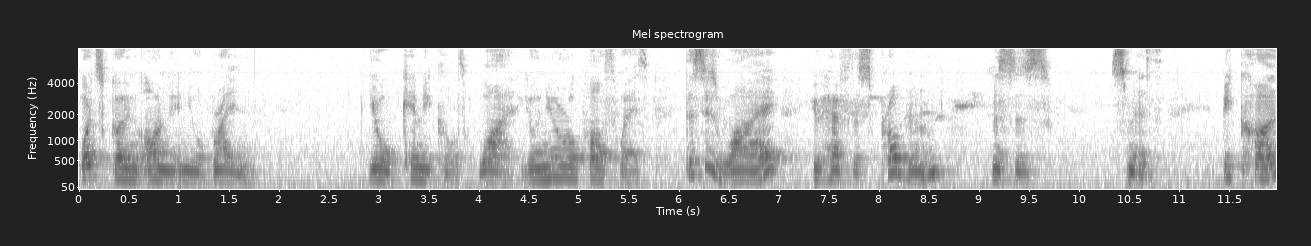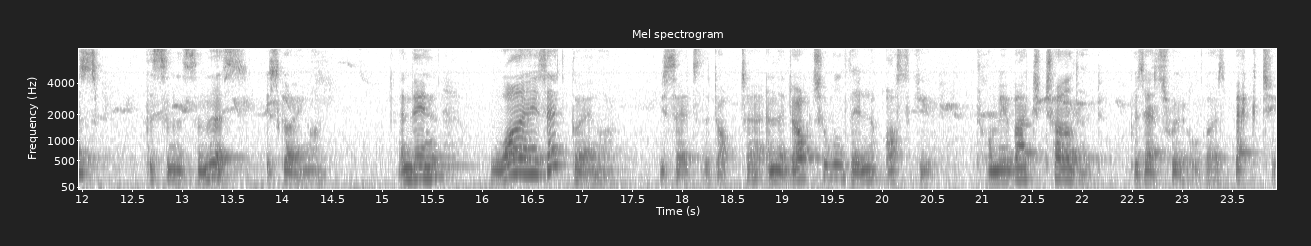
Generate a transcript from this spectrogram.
what's going on in your brain, your chemicals, why, your neural pathways. This is why you have this problem, Mrs. Smith, because this and this and this is going on. And then, why is that going on? You say to the doctor, and the doctor will then ask you, Tell me about your childhood, because that's where it all goes back to,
